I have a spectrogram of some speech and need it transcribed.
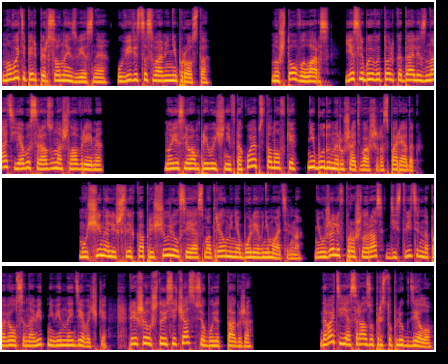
но вы теперь персона известная, увидеться с вами непросто. Ну что вы, Ларс, если бы вы только дали знать, я бы сразу нашла время. Но если вам привычнее в такой обстановке, не буду нарушать ваш распорядок. Мужчина лишь слегка прищурился и осмотрел меня более внимательно. Неужели в прошлый раз действительно повелся на вид невинной девочки? Решил, что и сейчас все будет так же? Давайте я сразу приступлю к делу.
